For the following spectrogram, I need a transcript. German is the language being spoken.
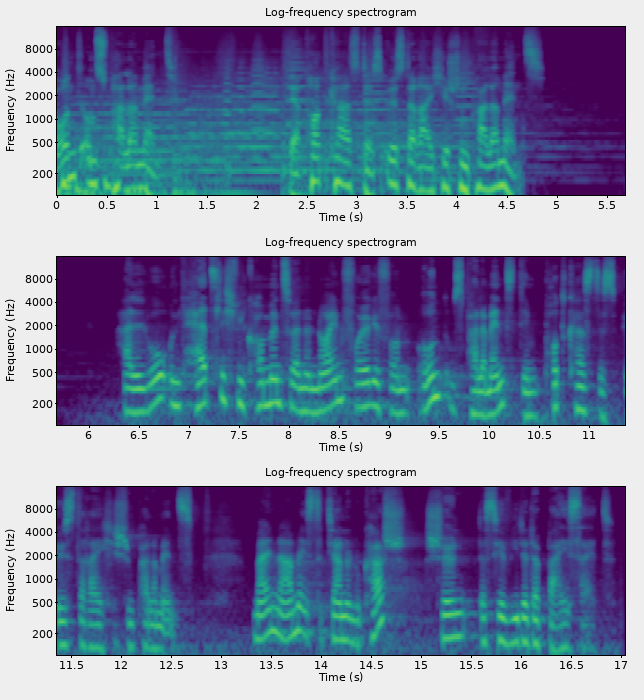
Rund ums Parlament. Der Podcast des österreichischen Parlaments. Hallo und herzlich willkommen zu einer neuen Folge von Rund ums Parlament, dem Podcast des österreichischen Parlaments. Mein Name ist Tatjana Lukasch. Schön, dass ihr wieder dabei seid.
